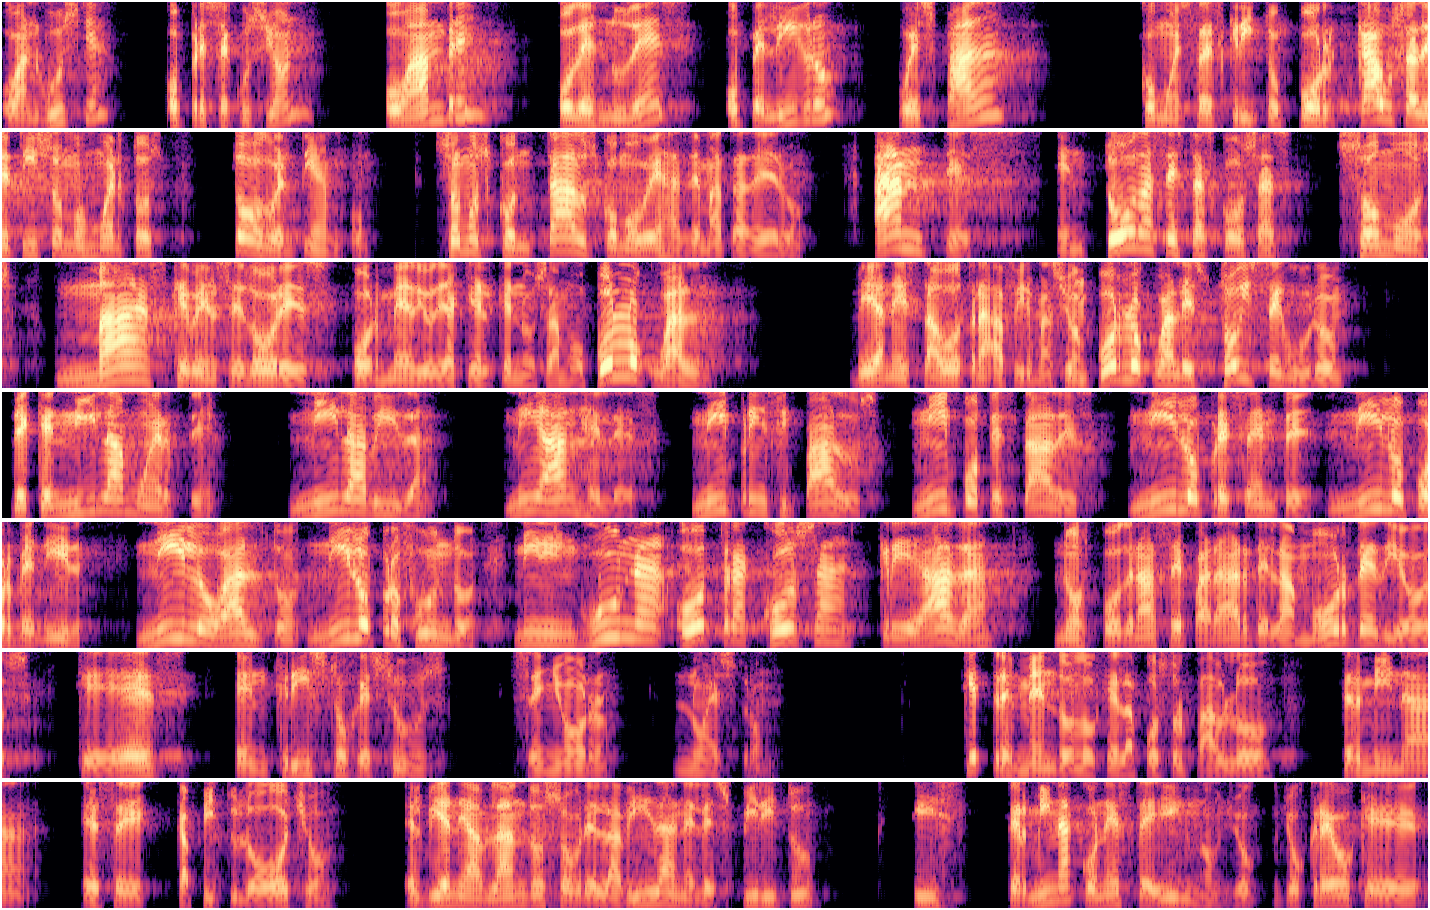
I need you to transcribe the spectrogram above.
o angustia o persecución o hambre o desnudez o peligro o espada? Como está escrito, por causa de ti somos muertos todo el tiempo. Somos contados como ovejas de matadero. Antes, en todas estas cosas, somos más que vencedores por medio de aquel que nos amó. Por lo cual, vean esta otra afirmación, por lo cual estoy seguro de que ni la muerte, ni la vida, ni ángeles, ni principados, ni potestades, ni lo presente, ni lo porvenir, ni lo alto, ni lo profundo, ni ninguna otra cosa creada nos podrá separar del amor de Dios que es en Cristo Jesús, Señor nuestro. Qué tremendo lo que el apóstol Pablo termina ese capítulo 8. Él viene hablando sobre la vida en el Espíritu y termina con este himno. Yo, creo que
